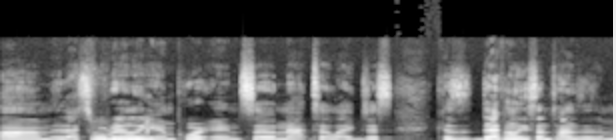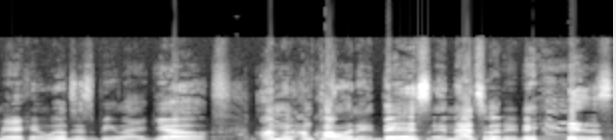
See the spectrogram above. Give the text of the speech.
um, that's mm-hmm. really important. So not to like just because definitely sometimes as American we'll just be like, "Yo, I'm I'm calling it this, and that's what it is,"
